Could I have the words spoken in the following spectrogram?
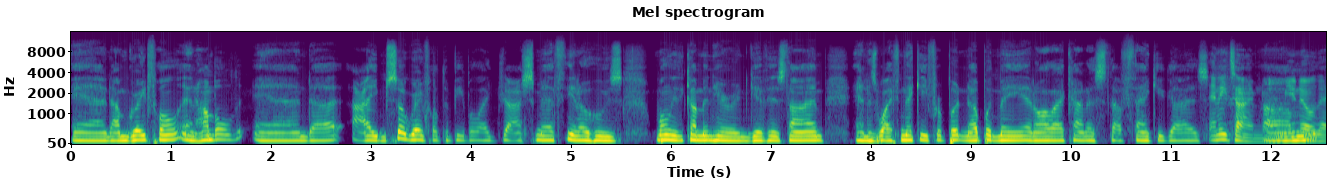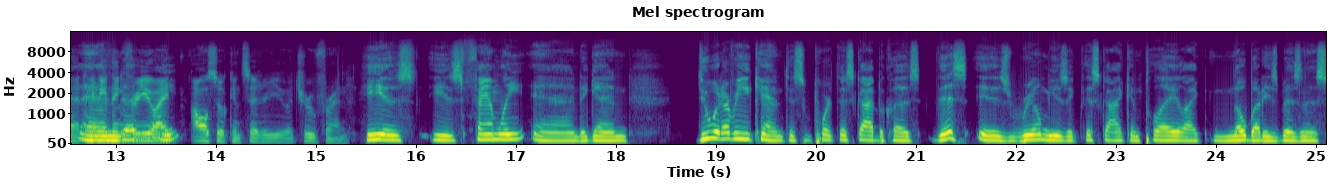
And I'm grateful and humbled. And uh, I'm so grateful to people like Josh Smith, you know, who's willing to come in here and give his time, and his wife Nikki for putting up with me and all that kind of stuff. Thank you guys. Anytime, Norm. you Um, know that. and, Anything uh, for you, I he- also consider you a true friend. he is he is family and again do whatever you can to support this guy because this is real music. This guy can play like nobody's business.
